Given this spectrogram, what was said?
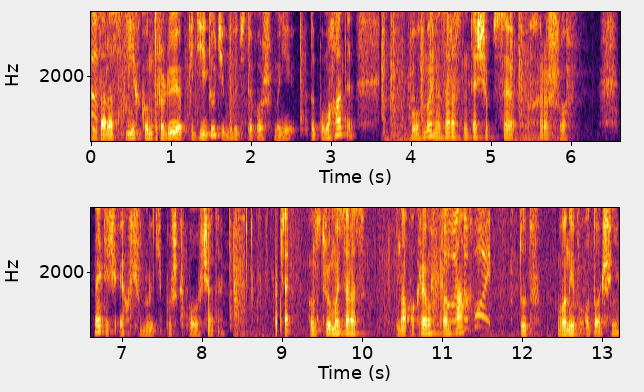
зараз їх контролює, підійдуть і будуть також мені допомагати. Бо в мене зараз не те, щоб все хорошо. Знаєте що, я хочу великі пушки повивчати. Коротше, конструємось зараз на окремих фронтах. Тут вони в оточенні,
